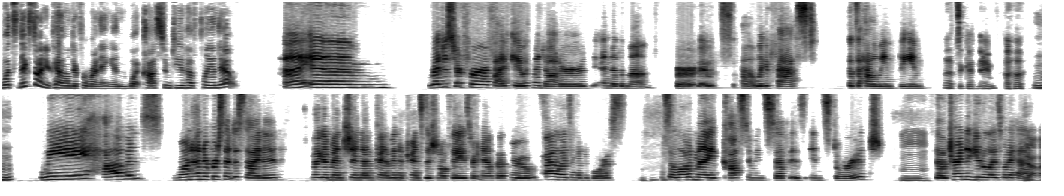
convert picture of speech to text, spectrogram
What's next on your calendar for running, and what costume do you have planned out? I am registered for a 5K with my daughter the end of the month for it's uh, Wicked Fast. So it's a Halloween theme. That's a good name. Uh-huh. We haven't 100% decided. Like I mentioned, I'm kind of in a transitional phase right now, going through finalizing a divorce. Mhm. So a lot of my costuming stuff is in storage. Mm. So trying to utilize what I have. Yeah.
